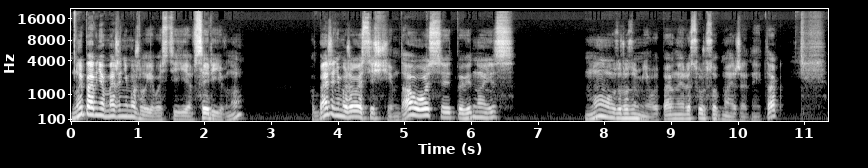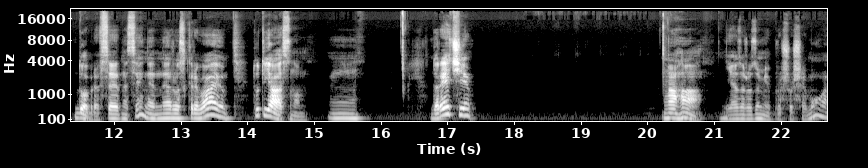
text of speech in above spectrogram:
Ну і певні обмежені можливості є все рівно. Обмежені можливості з чим? Да, ось, відповідно, із. Ну, зрозуміло, певний ресурс обмежений, так? Добре, все на це не, не розкриваю. Тут ясно. До речі. Ага, я зрозумів, про що ще мова.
